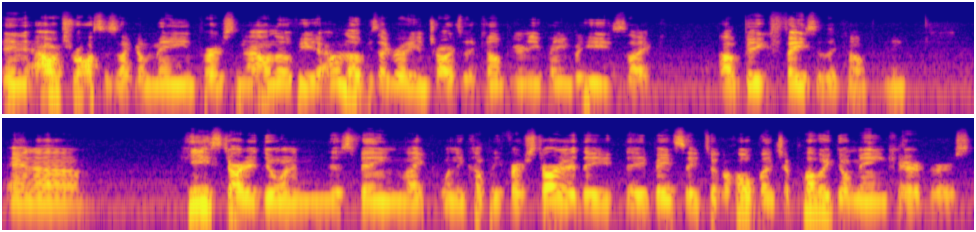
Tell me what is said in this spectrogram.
and Alex Ross is like a main person. I don't know if he, I don't know if he's like really in charge of the company or anything, but he's like a big face of the company. And um, he started doing this thing like when the company first started. They they basically took a whole bunch of public domain characters,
